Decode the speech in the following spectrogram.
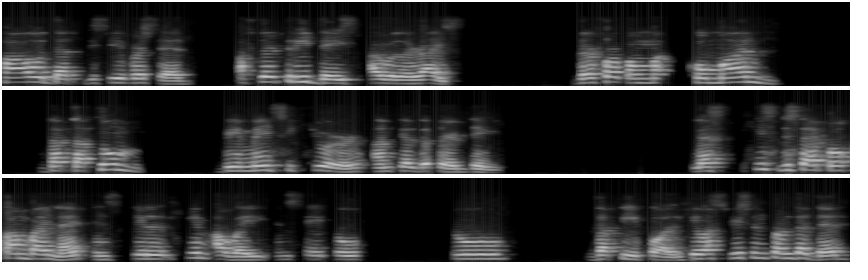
how that deceiver said, After three days I will rise. Therefore, com- command that the tomb be made secure until the third day. Lest his disciple come by night and steal him away and say to, to the people, He was risen from the dead,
